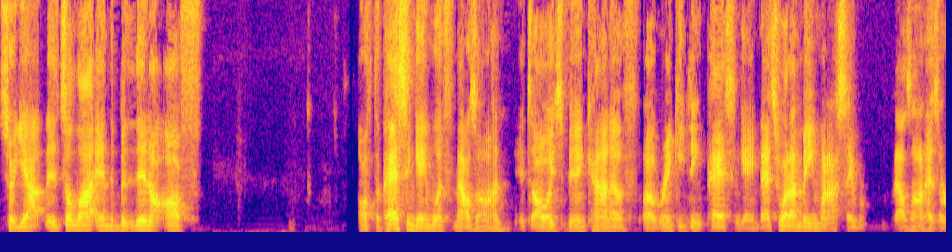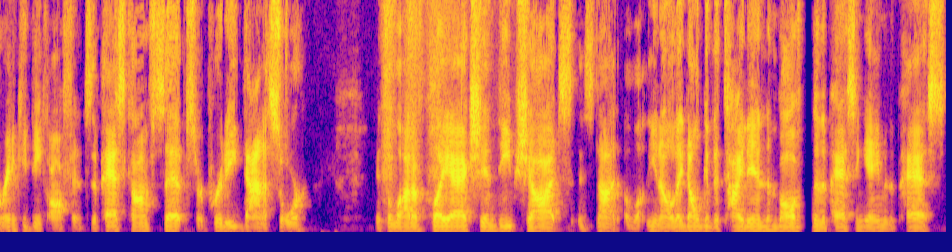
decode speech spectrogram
So yeah, it's a lot. And but then off off the passing game with Malzahn, it's always been kind of a rinky dink passing game. That's what I mean when I say Malzahn has a rinky dink offense. The pass concepts are pretty dinosaur. It's a lot of play action, deep shots. It's not, you know, they don't get the tight end involved in the passing game in the pass.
